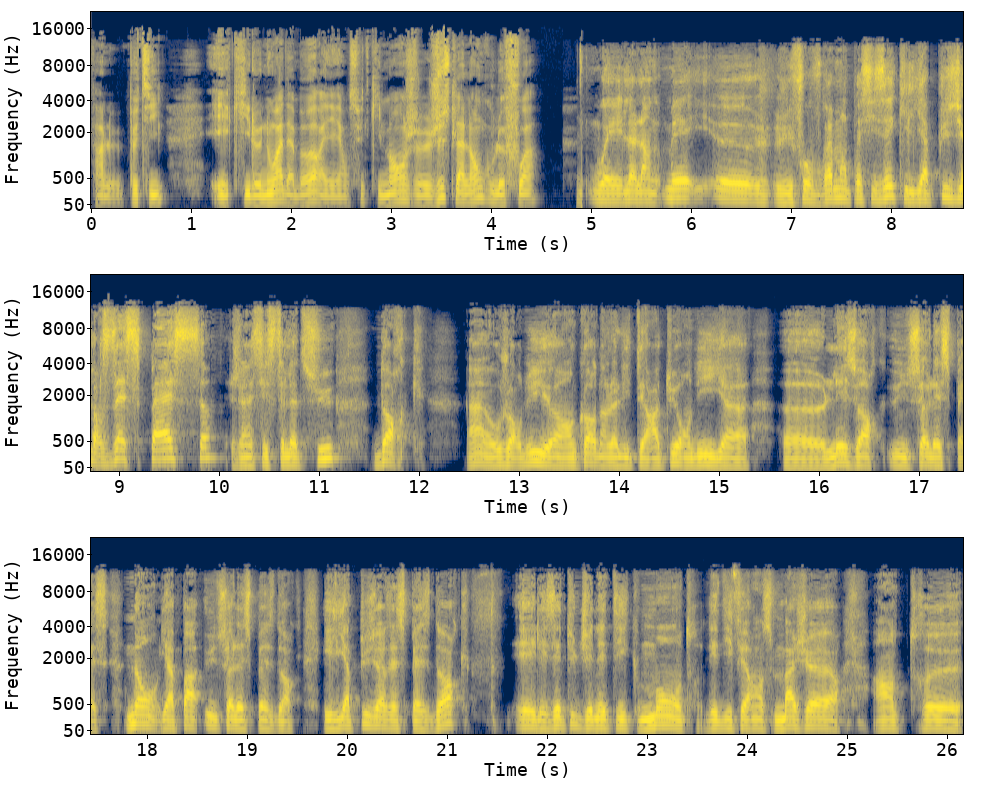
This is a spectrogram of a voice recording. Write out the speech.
enfin le petit, et qui le noient d'abord et ensuite qui mangent juste la langue ou le foie. Oui, la langue. Mais euh, il faut vraiment préciser qu'il y a plusieurs espèces, j'insiste là-dessus, d'orques. Hein, Aujourd'hui, encore dans la littérature, on dit il y a euh, les orques, une seule espèce. Non, il n'y a pas une seule espèce d'orque. Il y a plusieurs espèces d'orques et les études génétiques montrent des différences majeures entre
